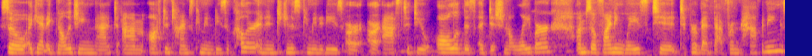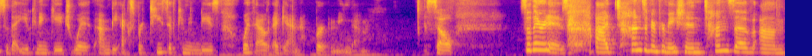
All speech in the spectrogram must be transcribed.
So again, acknowledging that um, oftentimes communities of color and indigenous communities are, are asked to do all of this additional labor. Um, so finding ways to, to prevent that from happening so that you you can engage with um, the expertise of communities without, again, burdening them. So, so there it is, uh, tons of information, tons of um,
